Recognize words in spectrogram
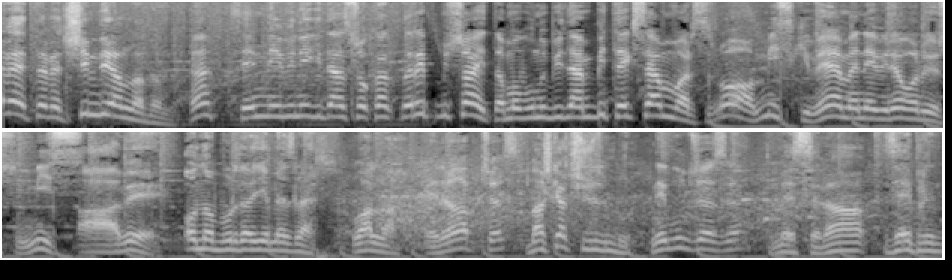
evet evet şimdi anladım. Heh, senin evine giden sokaklar hep müsait ama bunu bilen bir tek sen varsın. Oh mis gibi hemen evine varıyorsun mis. Abi onu burada yemezler. Vallahi. E ne yapacağız? Başka çözüm bu. Ne bulacağız ya? Mesela Zeppelin.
